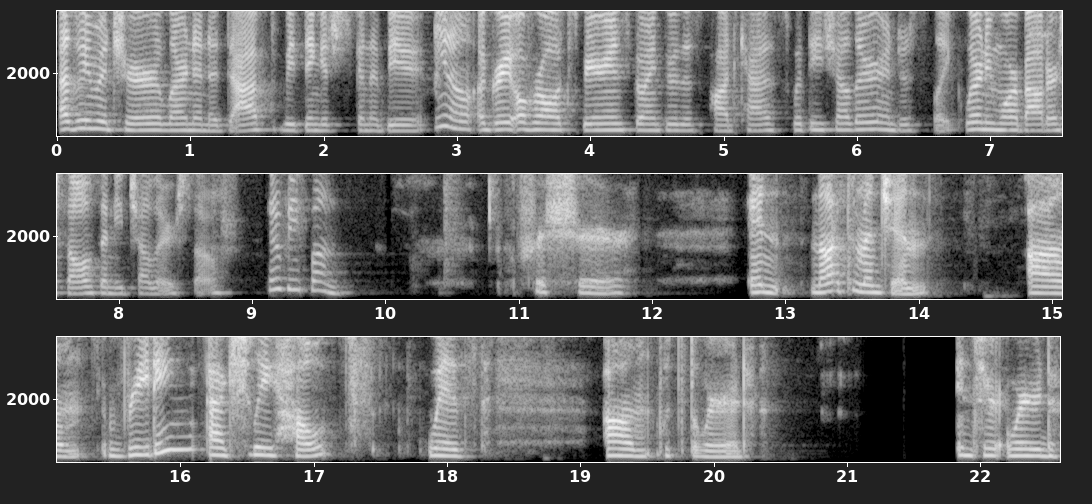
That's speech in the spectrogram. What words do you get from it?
as we mature, learn and adapt, we think it's just going to be, you know, a great overall experience going through this podcast with each other and just like learning more about ourselves and each other. So it'll be fun. For sure. And not to mention, um, reading actually helps with um what's the word? Insert word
